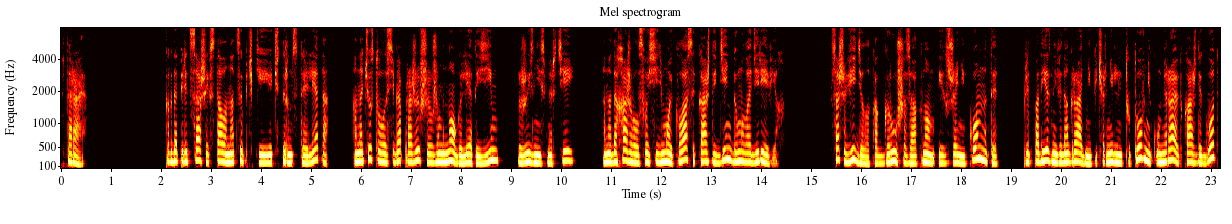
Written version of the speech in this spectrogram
вторая. Когда перед Сашей встала на цыпочки ее 14 лето, она чувствовала себя прожившей уже много лет и зим, жизней и смертей. Она дохаживала свой седьмой класс и каждый день думала о деревьях. Саша видела, как груша за окном их с Женей комнаты, предподъездный виноградник и чернильный тутовник умирают каждый год,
